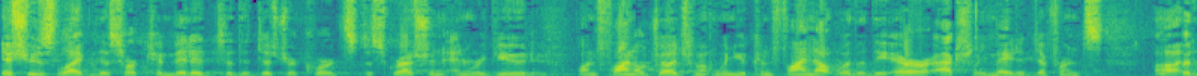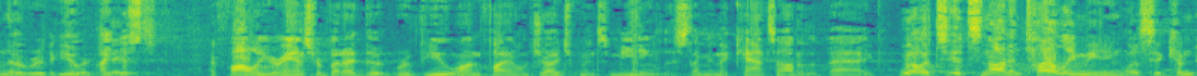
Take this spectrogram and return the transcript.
issues like this are committed to the district court's discretion and reviewed on final judgment when you can find out whether the error actually made a difference uh, but in the, the review, I just, I follow your answer, but I, the review on final judgment is meaningless. I mean, the cat's out of the bag. Well, it's, it's not entirely meaningless. It can,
